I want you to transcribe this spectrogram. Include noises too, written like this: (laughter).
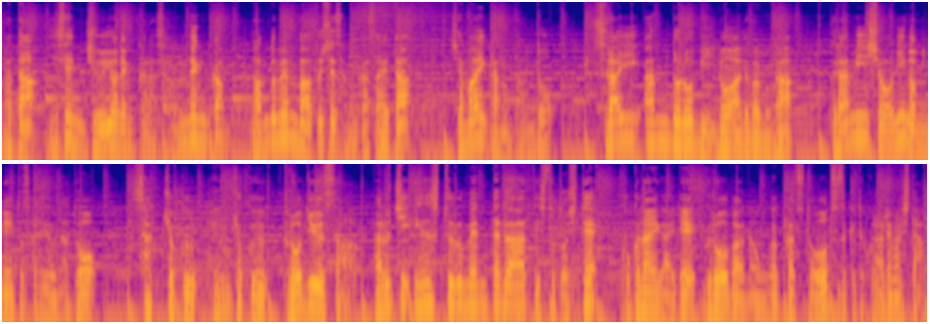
また2014年から3年間バンドメンバーとして参加されたジャマイカのバンドスライロビーのアルバムがグラミー賞にノミネートされるなど作曲編曲プロデューサーマルチインストゥルメンタルアーティストとして国内外でグローバルな音楽活動を続けてこられました。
